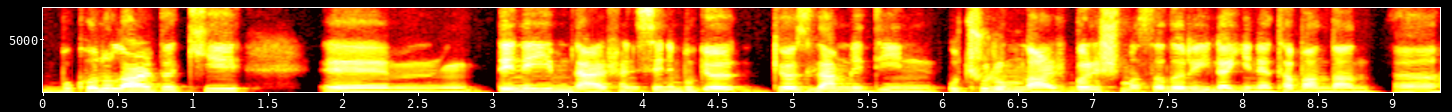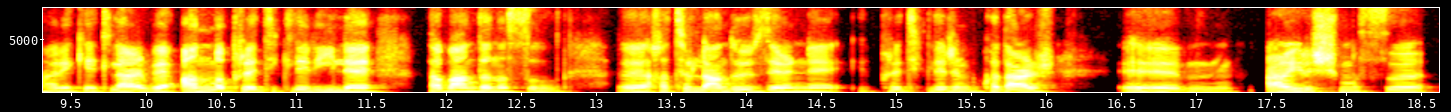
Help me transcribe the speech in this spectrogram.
bu konulardaki e, deneyimler hani senin bu gö gözlemlediğin uçurumlar barış masalarıyla yine tabandan e, hareketler ve anma pratikleriyle tabanda nasıl e, hatırlandığı üzerine pratiklerin bu kadar e, ayrışması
